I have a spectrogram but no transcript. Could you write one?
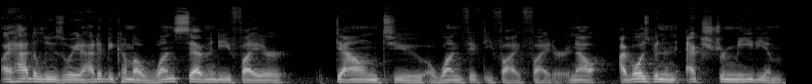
I had to lose weight. I had to become a 170 fighter down to a 155 fighter. Now I've always been an extra medium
